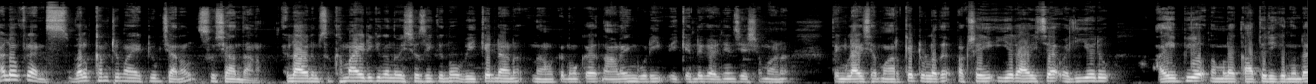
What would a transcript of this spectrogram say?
Hello friends welcome to my YouTube channel സുശാന്താണ് എല്ലാവരും സുഖമായിരിക്കുന്നു എന്ന് വിശ്വസിക്കുന്നു വീക്കെൻഡാണ് നമുക്ക് നമുക്ക് നാളെയും കൂടി വീക്കെൻഡ് കഴിഞ്ഞതിന് ശേഷമാണ് തിങ്കളാഴ്ച മാർക്കറ്റ് ഉള്ളത്. പക്ഷേ ഈ ഒരാഴ്ച വലിയൊരു ഐ പി ഒ നമ്മളെ കാത്തിരിക്കുന്നുണ്ട്.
